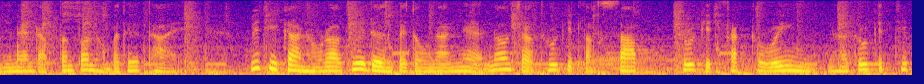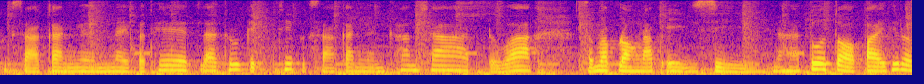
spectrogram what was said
อยู่ในอันดับต้นๆของประเทศไทย วิธีการของเราที่จะเดินไปตรงนั้นเนี่ยนอกจากธุรกิจหลักทรัพย์ ธุรกิจ factoring นะคะธุรกิจที่ปรึกษาการเงินในประเทศ และธุรกิจที่ปรึกษาการเงินข้ามชาติ หรือว่าสำหรับรองรับ AEC นะคะตัวต่อไปที่เรา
